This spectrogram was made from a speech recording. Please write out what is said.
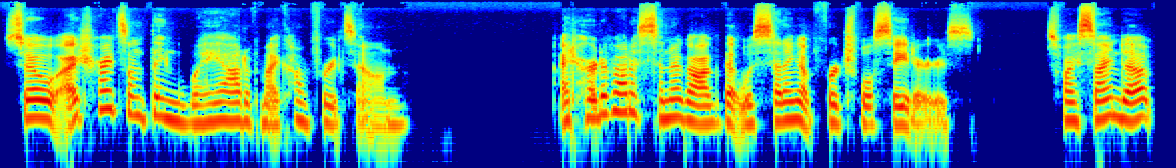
So I tried something way out of my comfort zone. I'd heard about a synagogue that was setting up virtual Seders, so I signed up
